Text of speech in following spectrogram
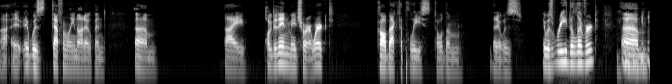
Uh, it, it was definitely not opened. Um, I plugged it in, made sure it worked. Called back the police, told them that it was it was re-delivered. Um,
